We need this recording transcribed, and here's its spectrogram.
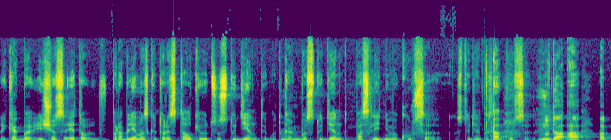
И как бы еще это проблема, с которой сталкиваются студенты. Вот как бы студент последнего курса, студент последнего А, курса, Ну да, а, а,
